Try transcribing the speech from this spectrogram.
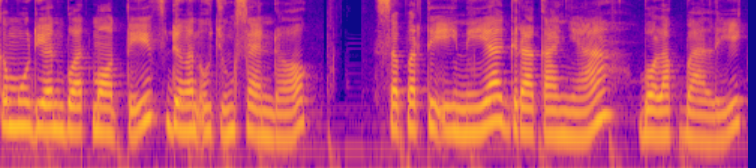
Kemudian buat motif dengan ujung sendok. Seperti ini ya gerakannya, bolak-balik.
